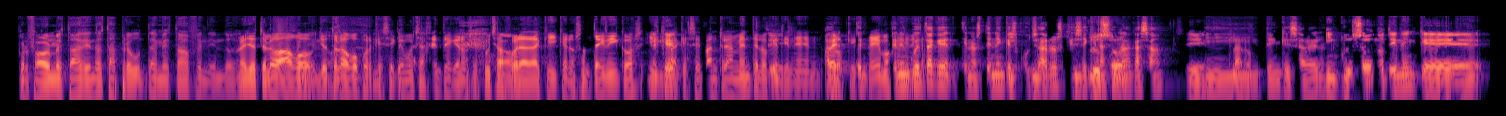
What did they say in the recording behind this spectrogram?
Por favor, me estás haciendo estas preguntas y me estás ofendiendo. ¿eh? Bueno, yo te lo hago, yo te lo hago porque sé que hay mucha gente que nos escucha no. fuera de aquí, que no son técnicos, y es que, para que sepan realmente lo sí. que tienen, a ver, lo que ten, creemos ten que en cuenta que, que, nos tienen que escuchar los que se quieren hacer una casa sí, y claro. tienen que saber. Incluso no tienen que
